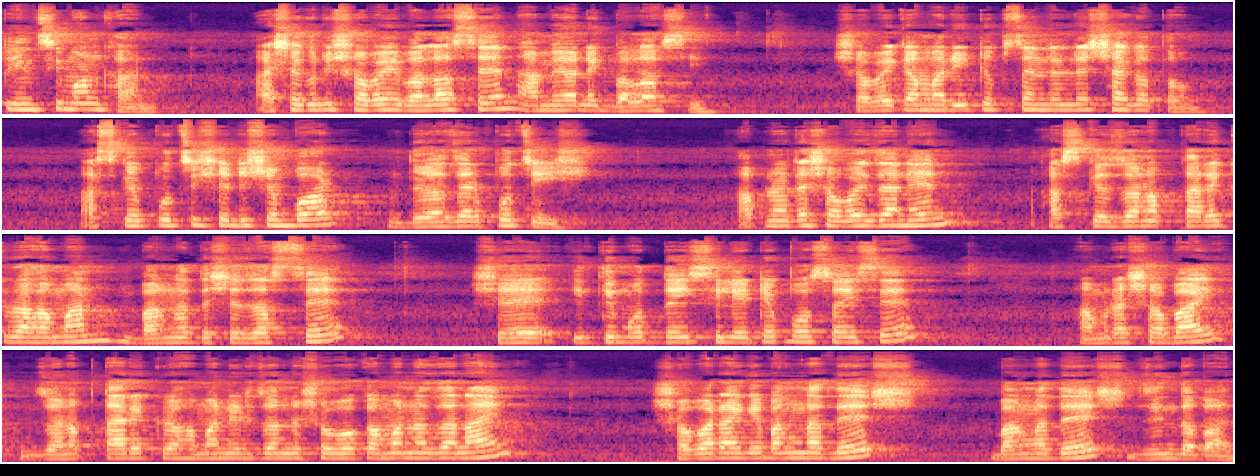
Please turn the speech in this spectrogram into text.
প্রিন্সিমন খান। আশা করি সবাই ভালো আছেন, আমি অনেক ভালো আছি। সবাইকে আমার ইউটিউব চ্যানেলে স্বাগতম। আজকে পঁচিশে ডিসেম্বর দুই হাজার পঁচিশ। আপনারা সবাই জানেন, আজকে জনাব তারেক রহমান বাংলাদেশে যাচ্ছে। সে ইতিমধ্যেই সিলেটে পৌঁছাইছে। আমরা সবাই জনাব তারেক রহমানের জন্য শুভকামনা জানাই। সবার আগে বাংলাদেশ বাংলাদেশ জিন্দাবাদ।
